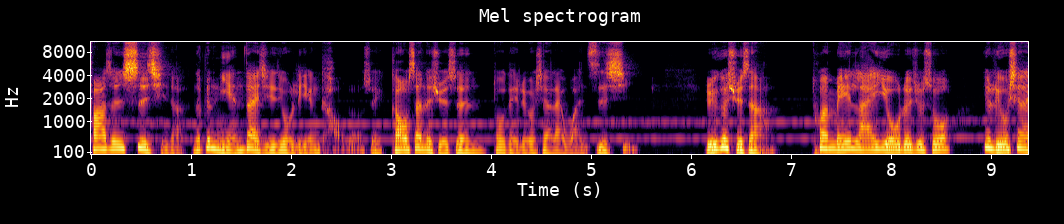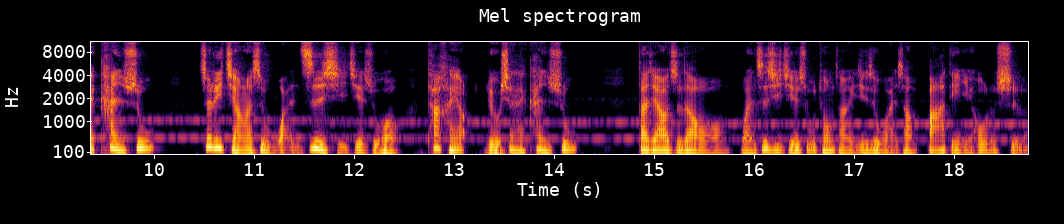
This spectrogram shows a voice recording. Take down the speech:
发生事情、啊，那个年代其实有联考的，所以高三的学生都得留下来晚自习。有一个学生啊，突然没来由的就说要留下来看书。这里讲的是晚自习结束后，他还要留下来看书。大家要知道哦，晚自习结束通常已经是晚上八点以后的事了。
